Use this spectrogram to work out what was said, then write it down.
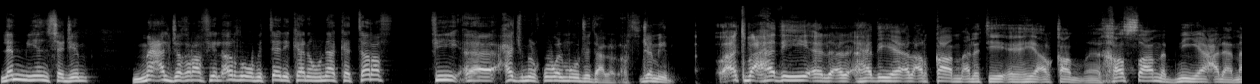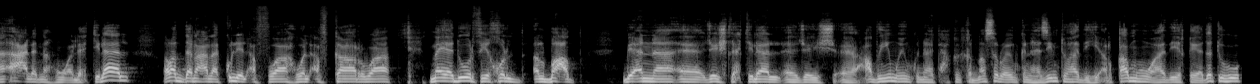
لم ينسجم مع الجغرافيا الأرض وبالتالي كان هناك ترف في آه، حجم القوة الموجودة على الأرض. جميل. واتبع هذه هذه الأرقام التي هي أرقام خاصة مبنية على ما أعلنه الاحتلال ردا على كل الأفواه والأفكار وما يدور في خلد البعض. بأن آه، جيش الاحتلال آه، جيش آه، عظيم ويمكنها تحقيق النصر ويمكن هزيمته. هذه أرقامه وهذه قيادته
